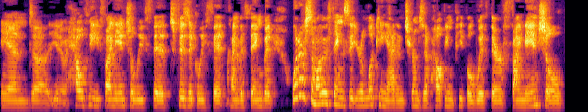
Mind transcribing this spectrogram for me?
and uh, you know healthy, financially fit, physically fit kind of a thing. But what are some other things that you're looking at in terms of helping people with their financial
